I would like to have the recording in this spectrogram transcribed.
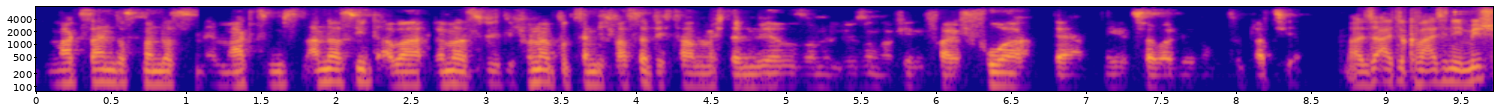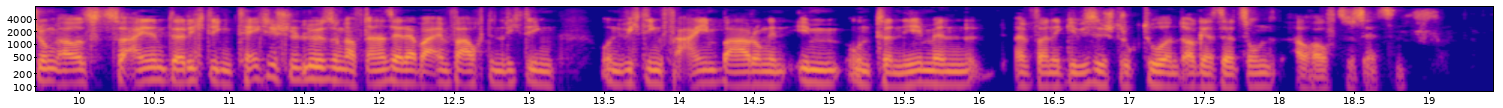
mag sein, dass man das im Markt ein bisschen anders sieht, aber wenn man das wirklich hundertprozentig wasserdicht haben möchte, dann wäre so eine Lösung auf jeden Fall vor der Mail-Server-Lösung zu platzieren. Also, also quasi eine Mischung aus zu einem der richtigen technischen Lösungen, auf der anderen Seite aber einfach auch den richtigen und wichtigen Vereinbarungen im Unternehmen, einfach eine gewisse Struktur und Organisation auch aufzusetzen.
